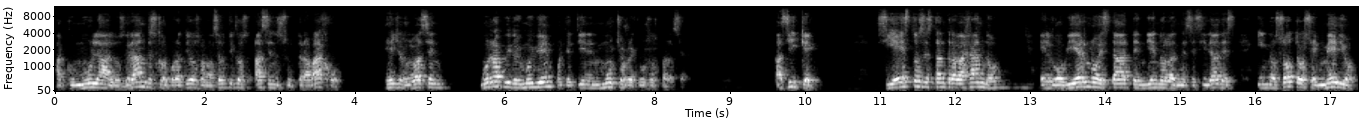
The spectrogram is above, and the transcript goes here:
acumula a los grandes corporativos farmacéuticos, hacen su trabajo. Ellos lo hacen muy rápido y muy bien porque tienen muchos recursos para hacerlo. Así que, si estos están trabajando, el gobierno está atendiendo las necesidades y nosotros en medio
